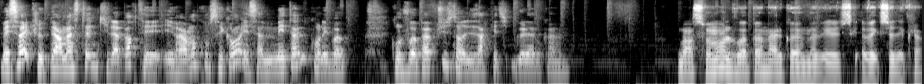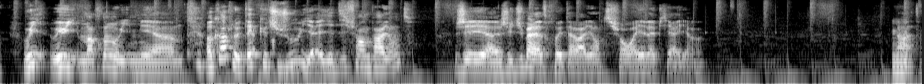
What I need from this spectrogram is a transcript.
Mais c'est vrai que le permastun qu'il apporte est, est vraiment conséquent et ça m'étonne qu'on les voit qu'on le voit pas plus dans les archétypes golem quand même. Bah, en ce moment, on le voit pas mal quand même avec, avec ce deck-là. Oui, oui, oui, maintenant oui, mais euh, encore le deck que tu joues, il y, a- il y a différentes variantes. J'ai euh, j'ai du mal à trouver ta variante sur Royal API. hein. Ah, Mm. attends.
